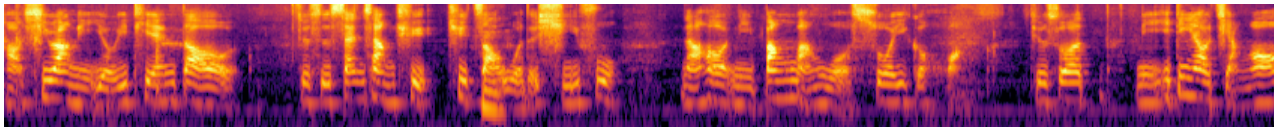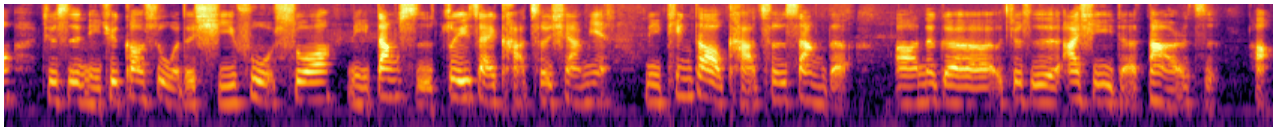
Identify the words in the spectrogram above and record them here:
好，希望你有一天到就是山上去去找我的媳妇，然后你帮忙我说一个谎，就是说你一定要讲哦，就是你去告诉我的媳妇说，你当时追在卡车下面，你听到卡车上的啊那个就是阿西语的大儿子，好，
